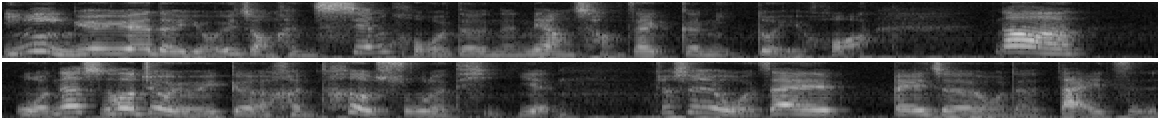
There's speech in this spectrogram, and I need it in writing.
隐隐约约的有一种很鲜活的能量场在跟你对话。那我那时候就有一个很特殊的体验，就是我在背着我的袋子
